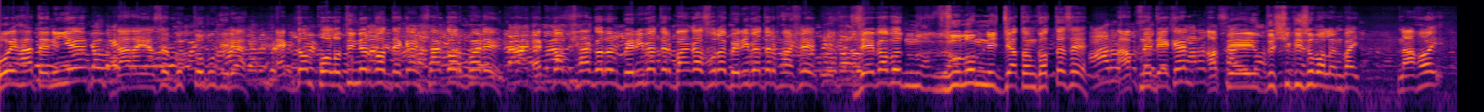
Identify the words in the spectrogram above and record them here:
বই হাতে নিয়ে দাঁড়াই আছে ভুক্তভোগীরা। একদম পলিথিনের ঘর দেখেন সাগর পাড়ে একদম সাগরের বেরিবাদের বাঙ্গাচোরা বেরিবাদের ফাঁসে যেভাবে জুলুম নির্যাতন করতেছে। আপনি দেখেন আপনি এই উদ্দেশ্যে কিছু বলেন ভাই। না হয় বলেন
